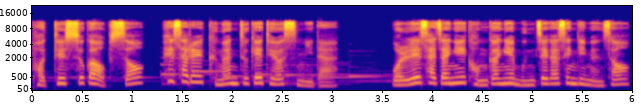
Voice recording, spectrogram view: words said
버틸 수가 없어 회사를 그만두게 되었습니다. 원래 사장이 건강에 문제가 생기면서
